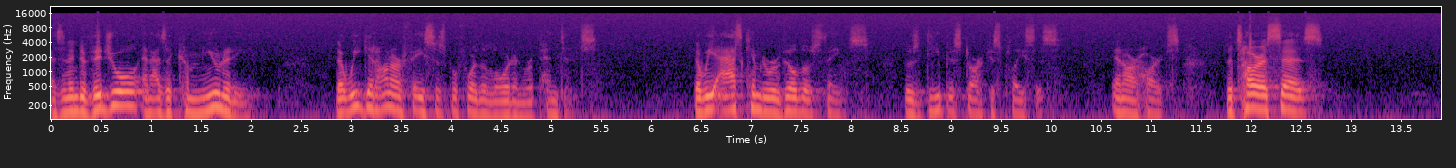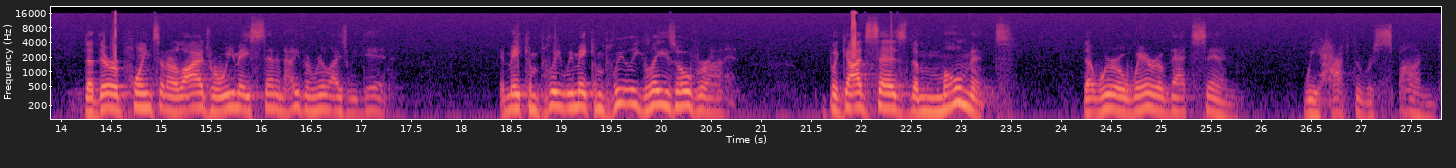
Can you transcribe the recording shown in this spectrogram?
as an individual and as a community that we get on our faces before the Lord in repentance, that we ask Him to reveal those things, those deepest, darkest places in our hearts. The Torah says that there are points in our lives where we may sin and not even realize we did. It may complete, we may completely glaze over on it. But God says the moment that we're aware of that sin, we have to respond.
